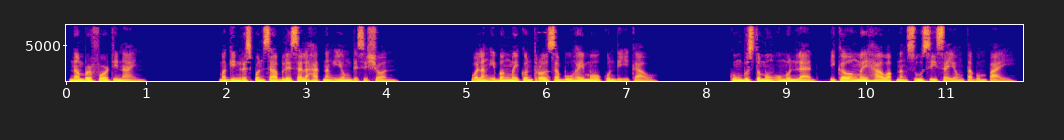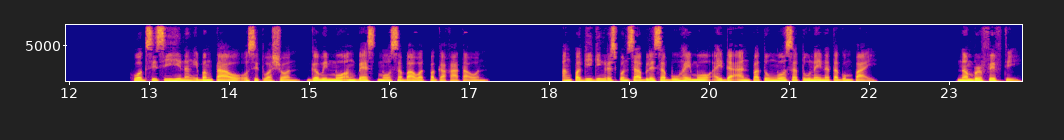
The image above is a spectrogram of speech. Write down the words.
Number 49. Maging responsable sa lahat ng iyong desisyon. Walang ibang may kontrol sa buhay mo kundi ikaw. Kung gusto mong umunlad, ikaw ang may hawak ng susi sa iyong tabumpay. Huwag sisihin ang ibang tao o sitwasyon, gawin mo ang best mo sa bawat pagkakataon. Ang pagiging responsable sa buhay mo ay daan patungo sa tunay na tagumpay. Number 50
